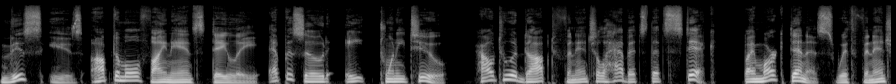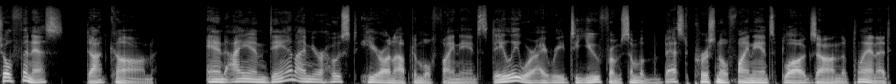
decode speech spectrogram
This is Optimal Finance Daily, episode 822 How to Adopt Financial Habits That Stick by Mark Dennis with FinancialFinesse.com. And I am Dan. I'm your host here on Optimal Finance Daily, where I read to you from some of the best personal finance blogs on the planet.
